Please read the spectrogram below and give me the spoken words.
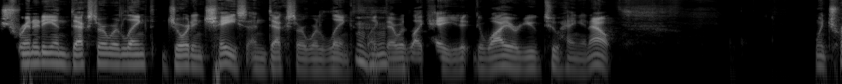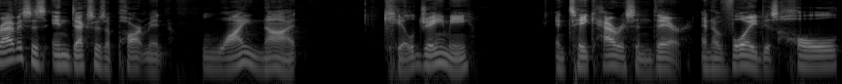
trinity and dexter were linked jordan chase and dexter were linked like Mhm. there was like hey why are you two hanging out when travis is in dexter's apartment why not kill jamie and take harrison there and avoid this whole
